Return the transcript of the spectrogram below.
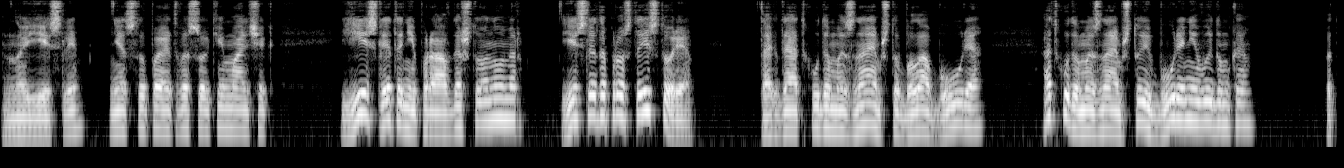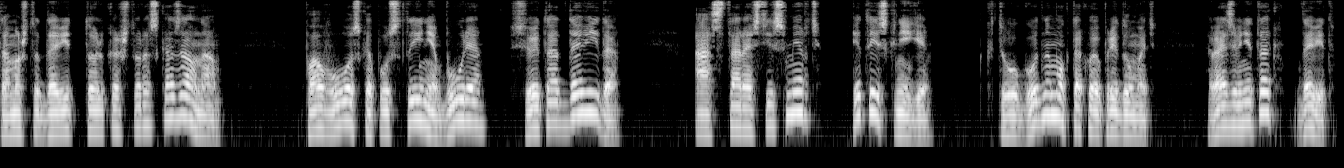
Но если, — не отступает высокий мальчик, — если это неправда, что он умер, если это просто история, тогда откуда мы знаем, что была буря, откуда мы знаем, что и буря не выдумка? Потому что Давид только что рассказал нам. Повозка, пустыня, буря — все это от Давида. А старость и смерть — это из книги. Кто угодно мог такое придумать. Разве не так, Давид?»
